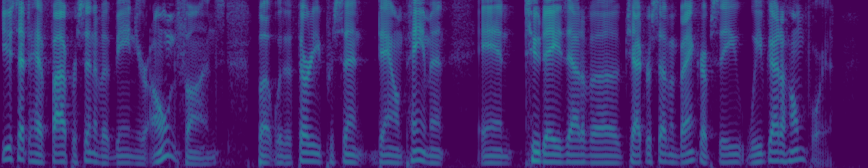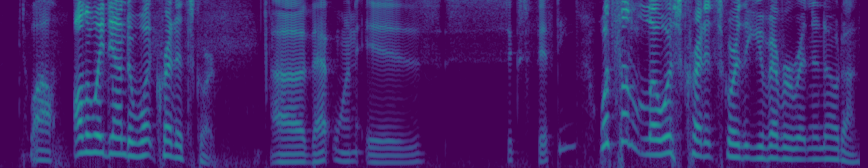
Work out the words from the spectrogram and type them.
You just have to have five percent of it being your own funds, but with a thirty percent down payment and two days out of a Chapter Seven bankruptcy, we've got a home for you. Wow. All the way down to what credit score? Uh, that one is six fifty. What's the lowest credit score that you've ever written a note on?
